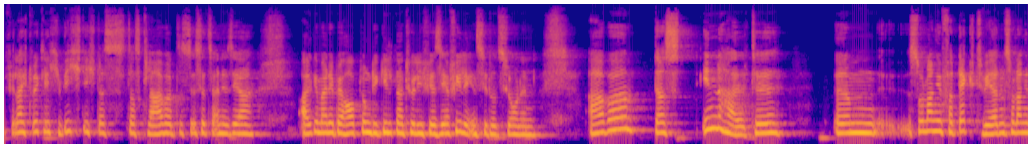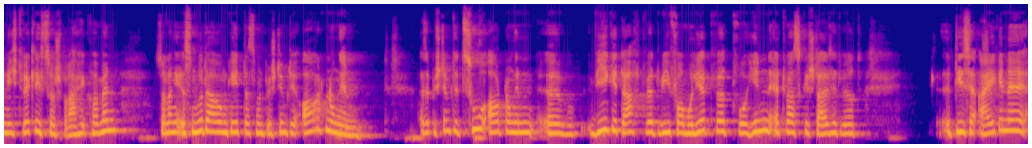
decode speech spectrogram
vielleicht wirklich wichtig, dass das klar wird. Das ist jetzt eine sehr allgemeine Behauptung, die gilt natürlich für sehr viele Institutionen. Aber dass Inhalte ähm, so lange verdeckt werden, solange nicht wirklich zur Sprache kommen, solange es nur darum geht, dass man bestimmte Ordnungen also bestimmte Zuordnungen, äh, wie gedacht wird, wie formuliert wird, wohin etwas gestaltet wird, diese eigene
